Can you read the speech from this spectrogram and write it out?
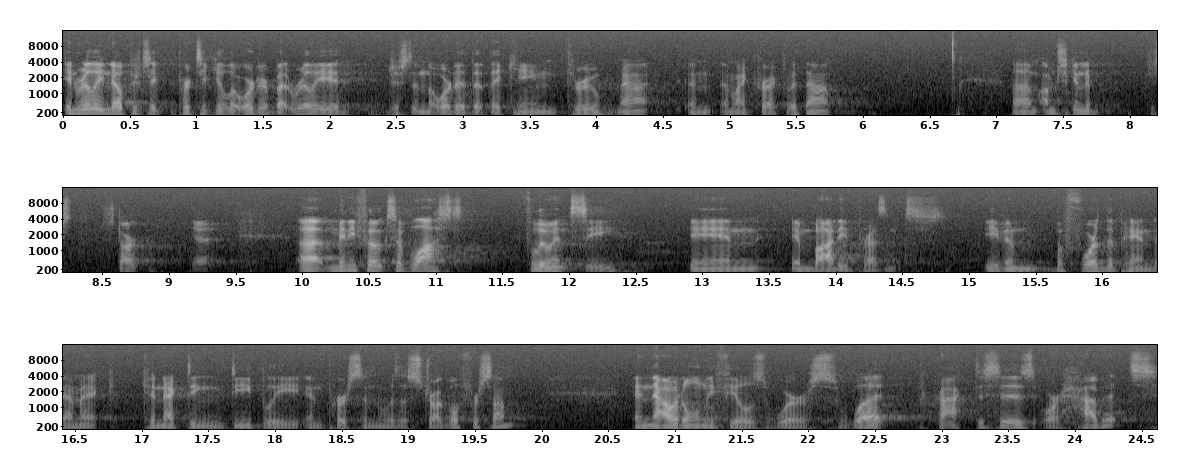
in really no partic- particular order, but really just in the order that they came through. Matt, am, am I correct with that? Um, I'm just going to just start. Yeah. Uh, many folks have lost fluency in embodied presence. Even before the pandemic, connecting deeply in person was a struggle for some, and now it only feels worse. What practices or habits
